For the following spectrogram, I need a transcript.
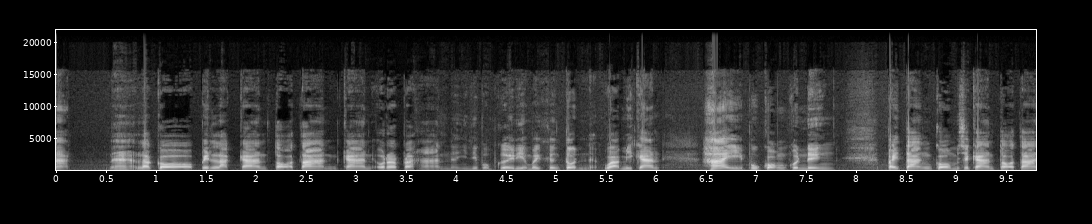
าจนะฮะแล้วก็เป็นหลักการต่อต้านการรัฐประหารนะอย่างที่ผมเคยเรียนไว้ข้างต้นว่ามีการให้ผู้กองคนหนึ่งไปตั้งกองบัญชาการต่อต้าน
